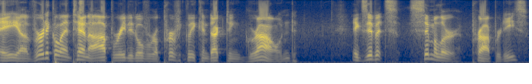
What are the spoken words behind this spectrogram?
a uh, vertical antenna operated over a perfectly conducting ground exhibits similar properties.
